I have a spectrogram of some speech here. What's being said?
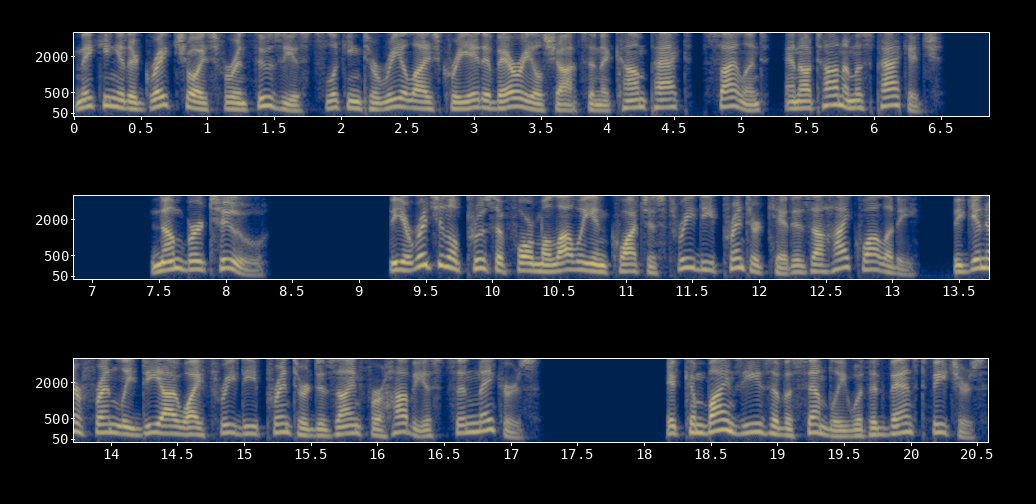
making it a great choice for enthusiasts looking to realize creative aerial shots in a compact, silent, and autonomous package. Number 2. The original Prusa 4 Malawian Kwachas 3D printer kit is a high quality, beginner friendly DIY 3D printer designed for hobbyists and makers. It combines ease of assembly with advanced features,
